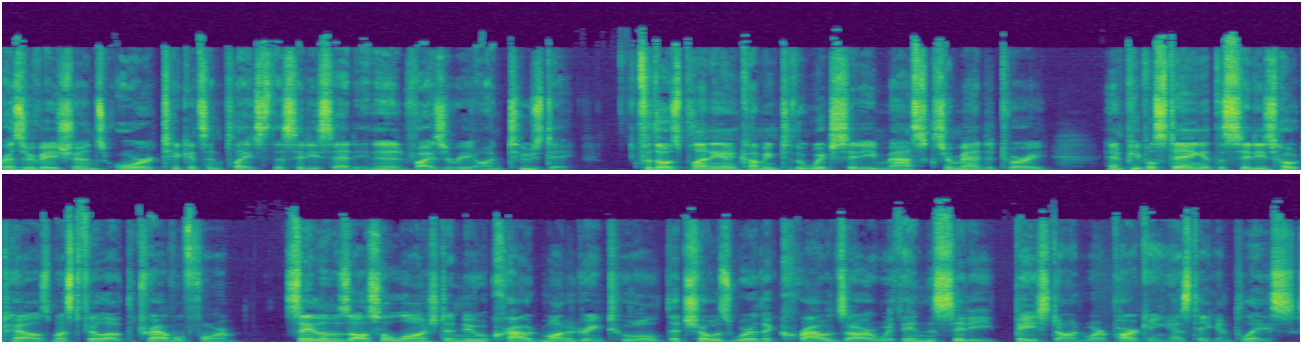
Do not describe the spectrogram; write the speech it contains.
reservations, or tickets in place, the city said in an advisory on Tuesday. For those planning on coming to the Witch City, masks are mandatory, and people staying at the city's hotels must fill out the travel form. Salem has also launched a new crowd monitoring tool that shows where the crowds are within the city based on where parking has taken place.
